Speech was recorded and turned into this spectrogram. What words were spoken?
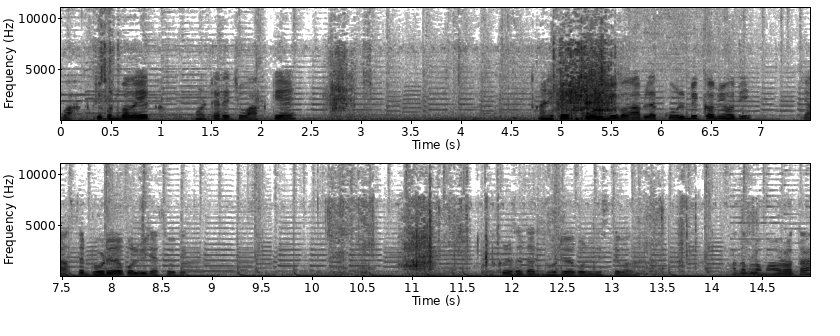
वाकटी पण बघा एक मोठ्या त्याची वाकटी आहे. आणि काही कोलबी बघा आपल्या कोलबी कमी होती. जास्त ढोडेरा कोलबी जास्त होती. इकडे सुद्धा ढोडेला कोलबी दिसते बघा. आता आपला मावरा होता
